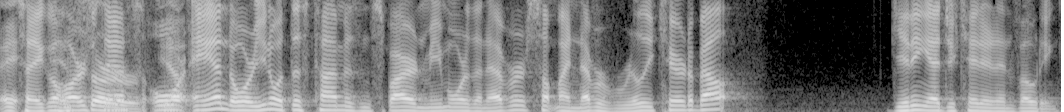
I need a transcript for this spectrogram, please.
eh, Take a hard serve. stance, or Yes. and or you know what this time has inspired me more than ever. Something I never really cared about: getting educated and voting.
